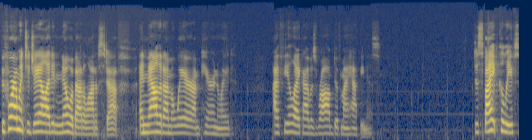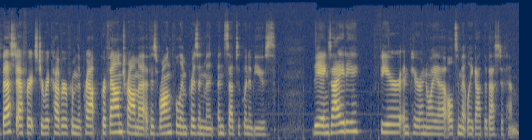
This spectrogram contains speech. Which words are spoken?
Before I went to jail, I didn't know about a lot of stuff. And now that I'm aware, I'm paranoid. I feel like I was robbed of my happiness. Despite Kalief's best efforts to recover from the pro- profound trauma of his wrongful imprisonment and subsequent abuse, the anxiety, fear, and paranoia ultimately got the best of him.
